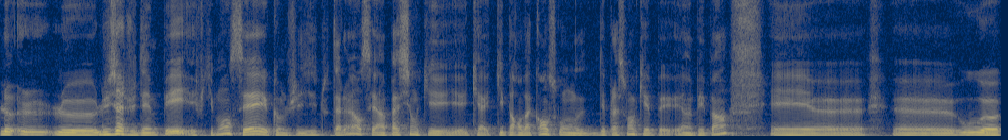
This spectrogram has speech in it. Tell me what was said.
L'usage du DMP, effectivement, c'est, comme je disais tout à l'heure, c'est un patient qui, qui, part en vacances ou en déplacement, qui a un pépin, et, euh, euh, ou euh,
